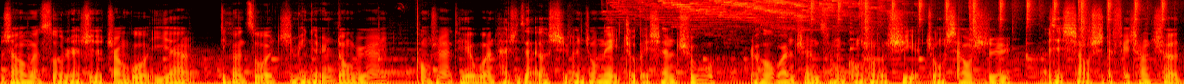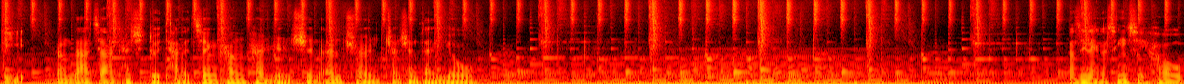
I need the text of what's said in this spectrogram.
就像我们所认识的张国一样，尽管作为知名的运动员。彭帅的贴文还是在二十分钟内就被删除，然后完全从公众的视野中消失，而且消失的非常彻底，让大家开始对他的健康和人身安全产生担忧。近两个星期后，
